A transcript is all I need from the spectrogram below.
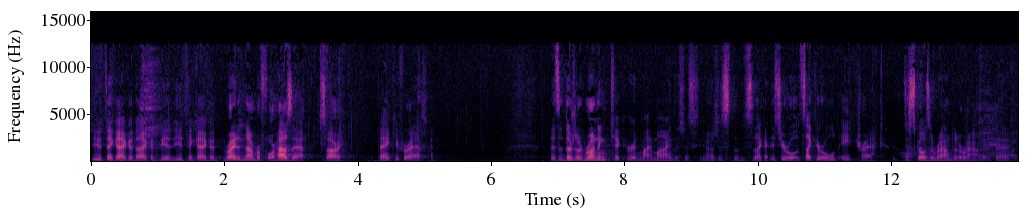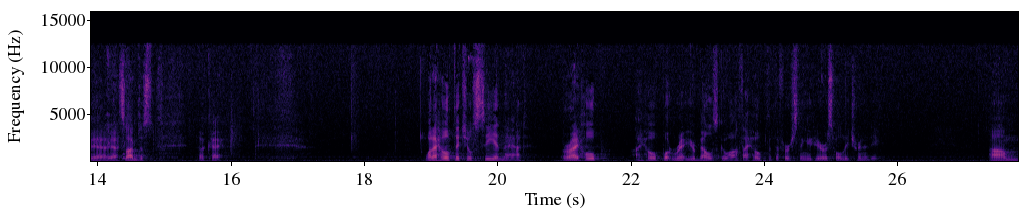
Do you think I could, I could be, you think I could, right at number four. How's that? Sorry. Thank you for asking. There's a, there's a running ticker in my mind that's just, you know, just it's like a, it's your it's like your old eight track. It just goes around and around. Okay, yeah, yeah. So I'm just okay. What I hope that you'll see in that, or I hope, I hope what your bells go off. I hope that the first thing you hear is Holy Trinity. Um,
